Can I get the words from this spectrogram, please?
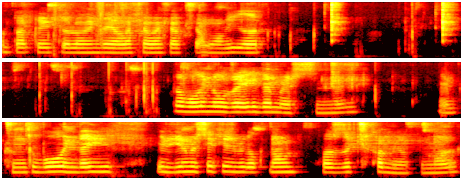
Evet arkadaşlar oyunda yavaş yavaş akşam oluyor. Tabi oyunda uzaya gidemezsiniz. Çünkü bu oyunda 128 bloktan fazla çıkamıyorsunuz.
